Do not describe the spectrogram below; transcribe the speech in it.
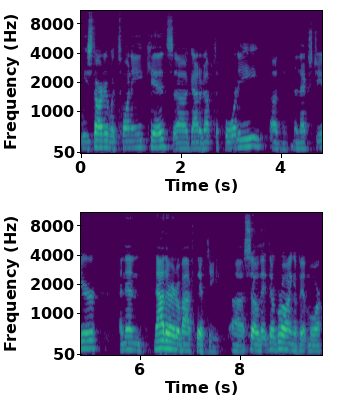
we started with 20 kids, uh, got it up to 40 uh, the next year, and then now they're at about 50. Uh, so they, they're growing a bit more.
